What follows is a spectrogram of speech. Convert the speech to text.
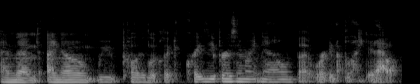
and then I know we probably look like a crazy person right now, but we're gonna blend it out.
